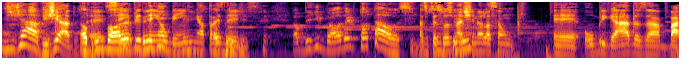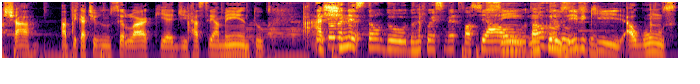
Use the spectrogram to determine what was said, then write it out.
Vigiado. vigiados. É o Big É, Brother. sempre Big- tem alguém Big- atrás é Big- deles. É o Big Brother total, assim. As pessoas na sentido- China elas são é, obrigadas a baixar aplicativos no celular que é de rastreamento. A toda China a questão do, do reconhecimento facial. Sim, inclusive que alguns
